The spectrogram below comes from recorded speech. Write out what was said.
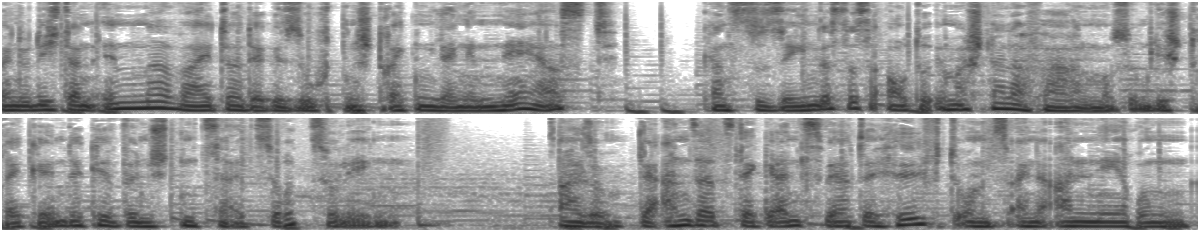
Wenn du dich dann immer weiter der gesuchten Streckenlänge näherst, kannst du sehen, dass das Auto immer schneller fahren muss, um die Strecke in der gewünschten Zeit zurückzulegen. Also, der Ansatz der Grenzwerte hilft uns, eine Annäherung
